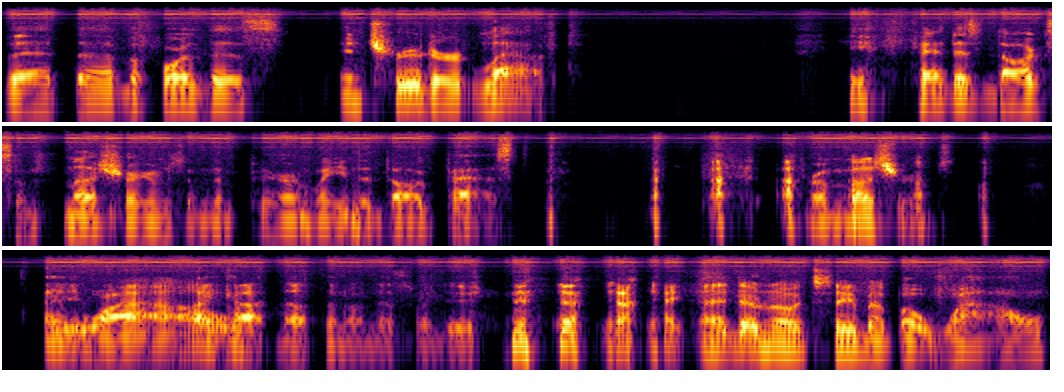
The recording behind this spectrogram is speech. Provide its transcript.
that uh, before this intruder left, he fed his dog some mushrooms, and apparently the dog passed from mushrooms. I, wow. I got nothing on this one, dude. I, I don't know what to say about, but wow.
